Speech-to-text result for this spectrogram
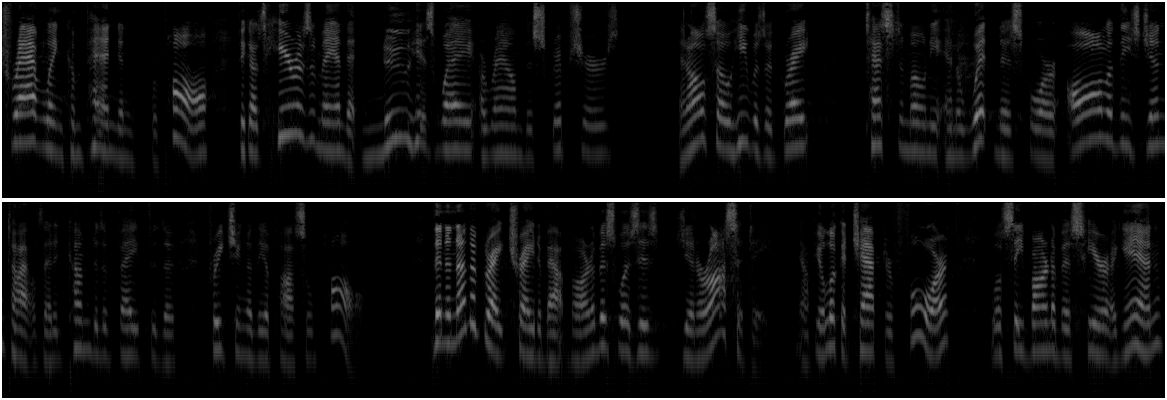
traveling companion for Paul because here is a man that knew his way around the scriptures, and also he was a great testimony and a witness for all of these Gentiles that had come to the faith through the preaching of the Apostle Paul. Then another great trait about Barnabas was his generosity. Now, if you look at chapter 4, we'll see Barnabas here again.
